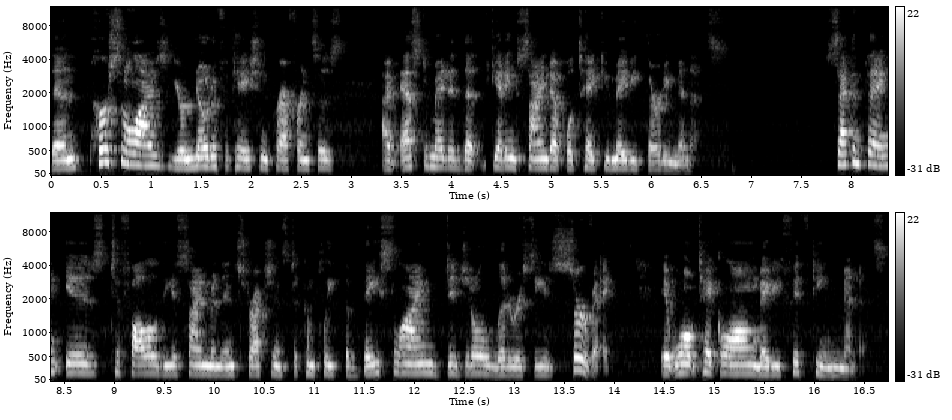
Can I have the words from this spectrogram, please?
then personalize your notification preferences. I've estimated that getting signed up will take you maybe 30 minutes. Second thing is to follow the assignment instructions to complete the baseline digital literacies survey. It won't take long, maybe 15 minutes,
